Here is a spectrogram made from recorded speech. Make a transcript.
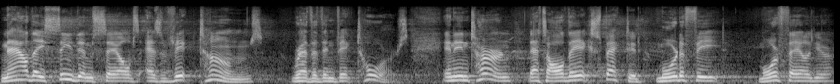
Now they see themselves as victims rather than victors. And in turn, that's all they expected more defeat, more failure,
